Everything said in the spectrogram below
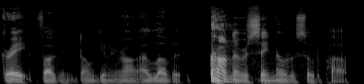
Great, fucking don't get me wrong. I love it. I'll never say no to soda pop.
